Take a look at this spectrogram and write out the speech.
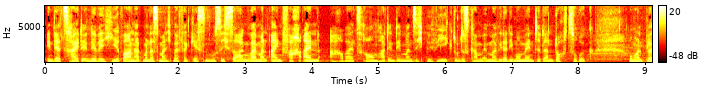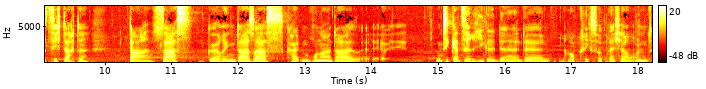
in der Zeit, in der wir hier waren, hat man das manchmal vergessen, muss ich sagen, weil man einfach einen Arbeitsraum hat, in dem man sich bewegt. Und es kamen immer wieder die Momente dann doch zurück, wo man plötzlich dachte, da saß Göring, da saß Kaltenbrunner, da äh, und die ganze Riege der, der Hauptkriegsverbrecher und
